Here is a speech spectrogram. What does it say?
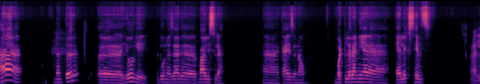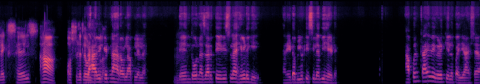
हां. नंतर ह्यो घे 2022ला अ, काय याचं नाव? बटलर आणि अ, एलेक्स हेल्स. अलेक्स हेल्स हां, वर्ल्ड 10 कपला. विकेटनं हरवला आपल्याला. हं. देन 2023ला हेड घे आणि डब्ल्यूटीसीला बी हेड. आपण काय वेगळं केलं पाहिजे अशा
